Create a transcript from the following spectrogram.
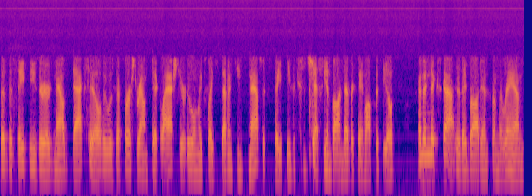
The, the safeties are now Dax Hill, who was their first round pick last year, who only played 17 snaps at safety because Jessie and Vonn never came off the field, and then Nick Scott, who they brought in from the Rams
